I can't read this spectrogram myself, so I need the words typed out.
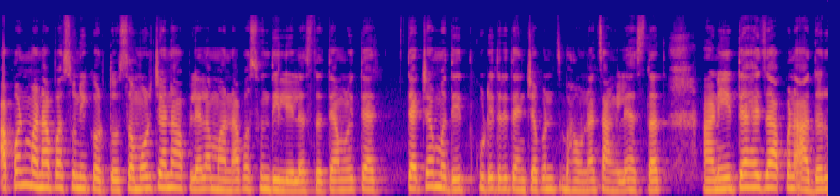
आपण मनापासूनही करतो. समोरच्यानं आपल्याला मनापासून दिलेलं असतं. त्यामुळे त्या त्याच्यामध्ये कुठेतरी त्यांच्या पण भावना चांगल्या असतात. आणि त्या ह्याचा आपण आदर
